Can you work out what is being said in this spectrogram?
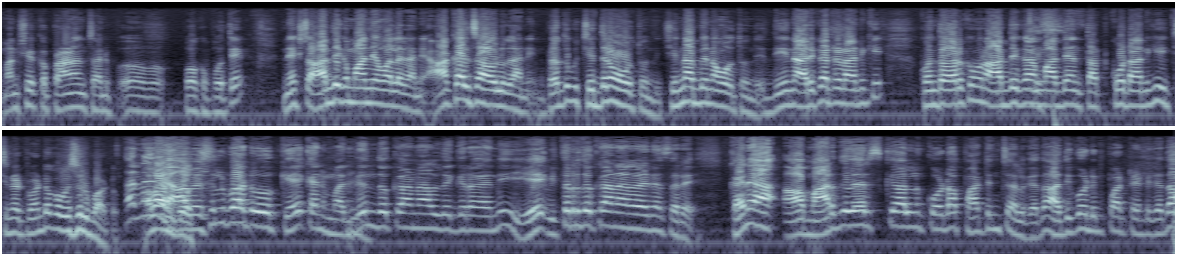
మనిషి యొక్క ప్రాణం చనిపోకపోతే నెక్స్ట్ ఆర్థిక మాంద్యం వల్ల కానీ ఆకలి చావులు కానీ బ్రతుకు ఛిద్రం అవుతుంది చిన్నభిన్నం అవుతుంది. దీన్ని అరికట్టడానికి కొంతవరకు మన ఆర్థిక మాంద్యాన్ని తట్టుకోవడానికి ఇచ్చినటువంటి ఒక వెసులుబాటు. వెసులుబాటు ఓకే కానీ మద్యం దుకాణాల దగ్గర కానీ ఏ ఇతర దుకాణాలైనా సరే కానీ ఆ- మార్గదర్శకాలను కూడా పాటించాలి కదా అది కూడా ఇంపార్టెంట్ కదా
